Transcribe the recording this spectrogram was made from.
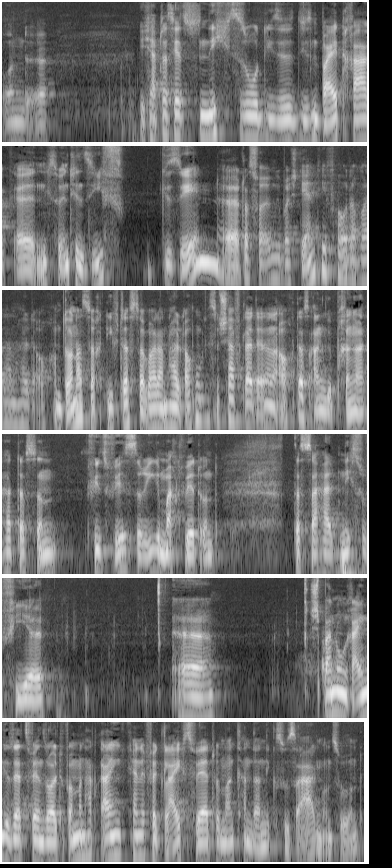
Und äh, ich habe das jetzt nicht so, diese, diesen Beitrag äh, nicht so intensiv gesehen. Äh, das war irgendwie bei Stern TV, da war dann halt auch am Donnerstag lief das, da war dann halt auch ein Wissenschaftler, der dann auch das angeprangert hat, dass dann viel zu viel Hysterie gemacht wird und dass da halt nicht so viel äh, Spannung reingesetzt werden sollte, weil man hat eigentlich keine Vergleichswerte und man kann da nichts zu sagen und so. Und,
